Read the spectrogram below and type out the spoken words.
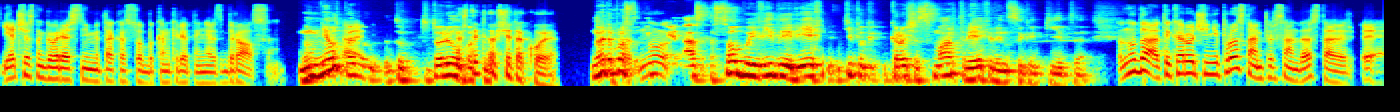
Я, честно говоря, с ними так особо конкретно не разбирался. Ну, мне вот ту- туториал... А что это вообще такое? Ну, это просто Ну, ос- особые виды, реф- типа, короче, смарт-референсы какие-то. ну да, ты, короче, не просто амперсанд, да, ставишь. Э,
